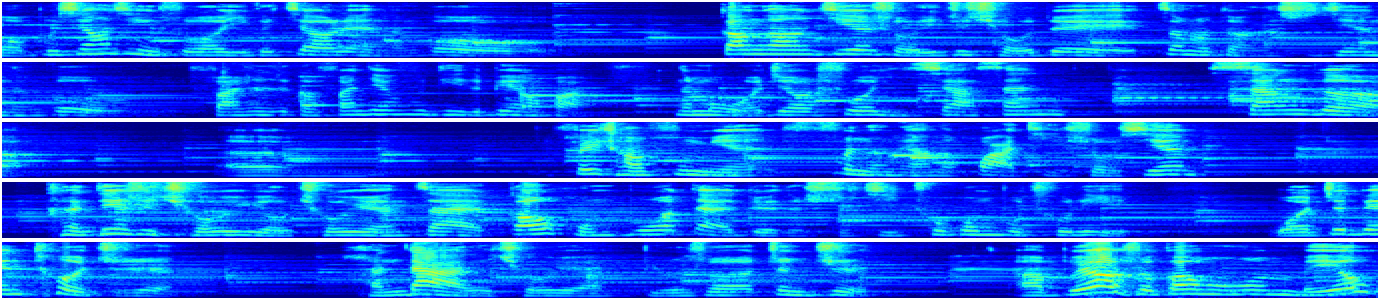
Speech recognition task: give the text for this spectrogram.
我不相信说一个教练能够刚刚接手一支球队这么短的时间能够发生这个翻天覆地的变化。那么我就要说以下三三个，嗯，非常负面负能量的话题。首先，肯定是球有球员在高洪波带队的时期出工不出力。我这边特指恒大的球员，比如说郑智。啊，不要说高洪波没有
